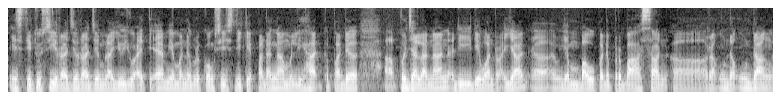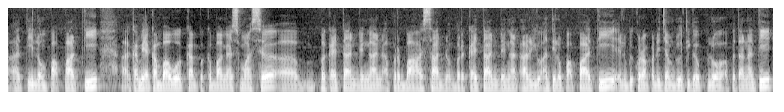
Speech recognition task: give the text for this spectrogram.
Institusi Raja-Raja Melayu UiTM yang mana berkongsi sedikit pandangan melihat kepada uh, perjalanan di Dewan Rakyat uh, yang membawa pada perbahasan uh, rang undang-undang anti lompat parti. Uh, kami akan bawakan perkembangan semasa uh, berkaitan dengan uh, perbahasan berkaitan dengan RU anti lompat parti lebih kurang pada jam 2.30 petang nanti.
